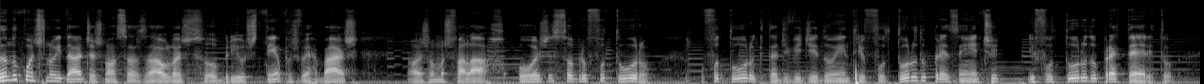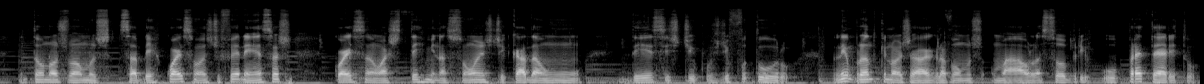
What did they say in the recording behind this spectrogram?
Dando continuidade às nossas aulas sobre os tempos verbais, nós vamos falar hoje sobre o futuro. O futuro que está dividido entre futuro do presente e futuro do pretérito. Então, nós vamos saber quais são as diferenças, quais são as terminações de cada um desses tipos de futuro. Lembrando que nós já gravamos uma aula sobre o pretérito,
